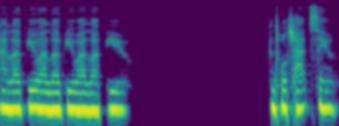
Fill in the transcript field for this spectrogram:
I love you. I love you. I love you. And we'll chat soon.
